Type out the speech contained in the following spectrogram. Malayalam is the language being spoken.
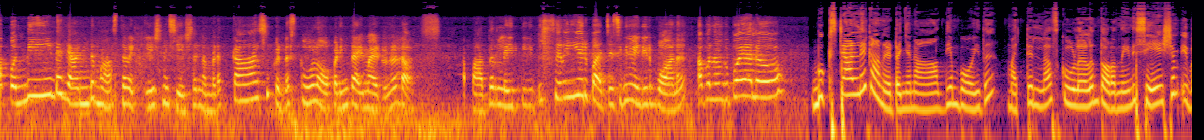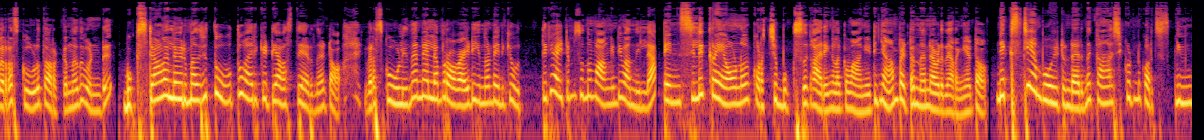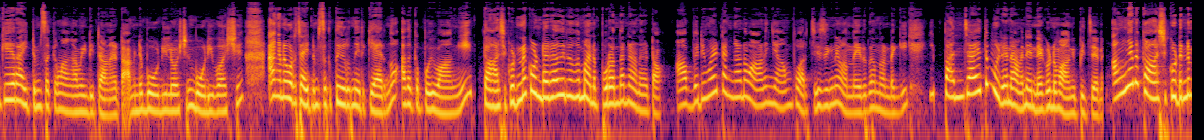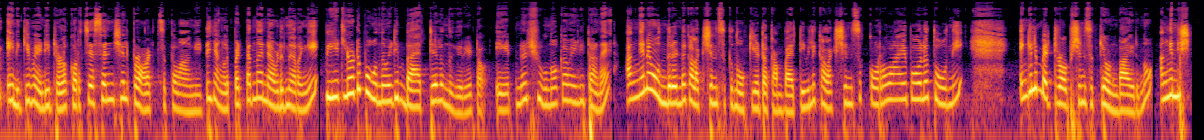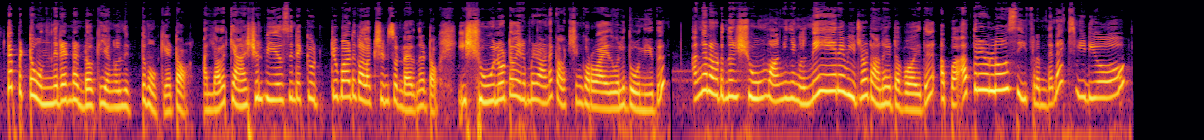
അപ്പൊ നീണ്ട രണ്ട് മാസത്തെ വെക്കേഷന് ശേഷം നമ്മുടെ കാശിക്കുട്ട സ്കൂൾ ഓപ്പണിംഗ് ടൈം ആയിട്ടുണ്ട് കേട്ടോ. അപ്പൊ അത് റിലേറ്റ് ചെയ്ത് ചെറിയൊരു പർച്ചേസിങ്ങിന് വേണ്ടിയിട്ട് പോവാണ്. അപ്പൊ നമുക്ക് പോയാലോ? ബുക്ക് സ്റ്റാളിലേക്കാണ് കേട്ടോ ഞാൻ ആദ്യം പോയത്. മറ്റെല്ലാ സ്കൂളുകളും തുറന്നതിന് ശേഷം ഇവരുടെ സ്കൂൾ തുറക്കുന്നത് കൊണ്ട്. ബുക്ക് സ്റ്റാളെല്ലാം ഒരുമാതിരി തൂത്തുവാരി കിട്ടിയ അവസ്ഥയായിരുന്നു കേട്ടോ. ഇവരുടെ സ്കൂളിൽ നിന്ന് തന്നെ എല്ലാം പ്രൊവൈഡ് ചെയ്യുന്നതുകൊണ്ട് എനിക്ക് ഒത്തിരി ഐറ്റംസ് ഒന്നും വാങ്ങേണ്ടി വന്നില്ല. പെൻസിൽ ക്രയോണ് കുറച്ച് ബുക്സ് കാര്യങ്ങളൊക്കെ വാങ്ങിയിട്ട് ഞാൻ പെട്ടെന്ന് തന്നെ അവിടെ നിന്ന് ഇറങ്ങി കേട്ടോ. നെക്സ്റ്റ് ഞാൻ പോയിട്ടുണ്ടായിരുന്നു കാശിക്കോട്ടിന് കുറച്ച് സ്കിൻ കെയർ ഐറ്റംസ് ഒക്കെ വാങ്ങാൻ വേണ്ടിയിട്ടാണ് കേട്ടോ. അവന്റെ ബോഡി ലോഷൻ ബോഡി വാഷ് അങ്ങനെ കുറച്ച് ഐറ്റംസ് ഒക്കെ തീർന്നിരിക്കുകയായിരുന്നു. അതൊക്കെ പോയി വാങ്ങി. കാശിക്കോട്ടിനെ കൊണ്ടുവരാതിരുന്നത് മനഃപൂർവം തന്നെയാണ് കേട്ടോ. അവനുമായിട്ട് എങ്ങാനുമാണ് ഞാൻ പർച്ചേസിങ്ങിന് വന്നിരുന്നെന്നുണ്ടെങ്കിൽ ഈ പഞ്ചായത്ത് മുഴുവൻ അവൻ എന്നെ കൊണ്ട് വാങ്ങിപ്പിച്ചേനെ. അങ്ങനെ കാശിക്കൂട്ടനും എനിക്ക് വേണ്ടിയിട്ടുള്ള കുറച്ച് എസെൻഷ്യൽ പ്രോഡക്ട്സ് ഒക്കെ വാങ്ങിയിട്ട് ഞങ്ങൾ പെട്ടെന്ന് തന്നെ അവിടെ നിന്ന് ഇറങ്ങി. വീട്ടിലോട്ട് പോകുന്ന വഴി ബാറ്റയിൽ ഒന്ന് കയറി കേട്ടോ. ഏട്ടനൊരു ഷൂ നോക്കാൻ വേണ്ടിയിട്ടാണ്. അങ്ങനെ ഒന്ന് രണ്ട് കളക്ഷൻസ് ഒക്കെ നോക്കി കേട്ടോ കമ്പാരിറ്റീവ്ലി കളക്ഷൻസ് കുറവായ പോലെ തോന്നി. എങ്കിലും ബെറ്റർ ഓപ്ഷൻസ് ഒക്കെ ഉണ്ടായിരുന്നു. അങ്ങനെ ഇഷ്ടപ്പെട്ട ഒന്ന് രണ്ടെണ്ണമൊക്കെ ഞങ്ങൾ നിട്ട് നോക്കി കേട്ടോ. അല്ലാതെ കാഷ്വൽ വിയേഴ്സിന്റെ ഒക്കെ ഒരുപാട് കളക്ഷൻസ് ഉണ്ടായിരുന്നു കേട്ടോ. ഈ ഷൂലോട്ട് വരുമ്പോഴാണ് കളക്ഷൻ കുറവായതുപോലെ തോന്നിയത്. അങ്ങനെ അവിടെ നിന്ന് ഒരു ഷൂ വാങ്ങി ഞങ്ങൾ നേരെ വീട്ടിലോട്ടാണ് കേട്ടോ പോയത്. അപ്പോൾ അത്രയേ ഉള്ളൂ. See from the next video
